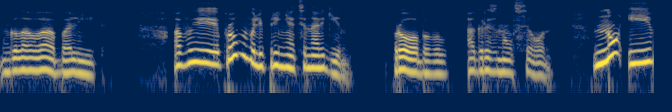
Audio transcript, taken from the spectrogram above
«Голова болит». «А вы пробовали принять анальгин?» «Пробовал», — огрызнулся он. «Ну и...»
